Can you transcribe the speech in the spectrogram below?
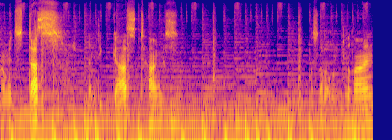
Haben jetzt das. Gastanks. Müssen aber unten rein.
